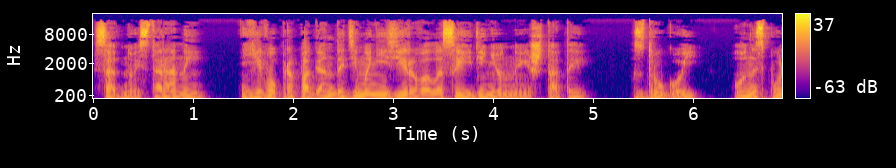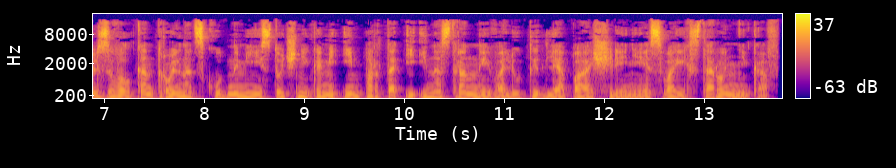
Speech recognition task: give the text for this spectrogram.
С одной стороны, его пропаганда демонизировала Соединенные Штаты, с другой, он использовал контроль над скудными источниками импорта и иностранной валюты для поощрения своих сторонников.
